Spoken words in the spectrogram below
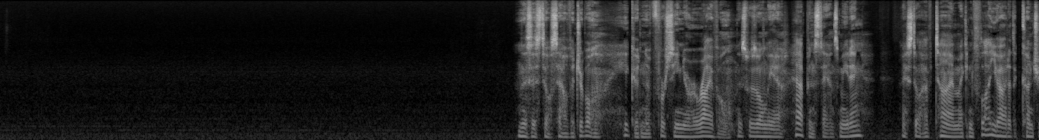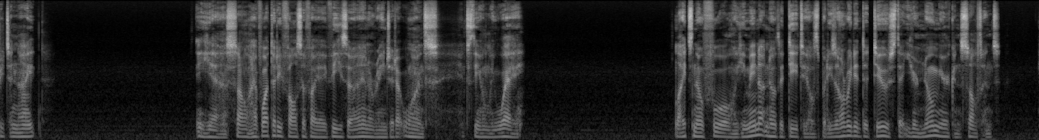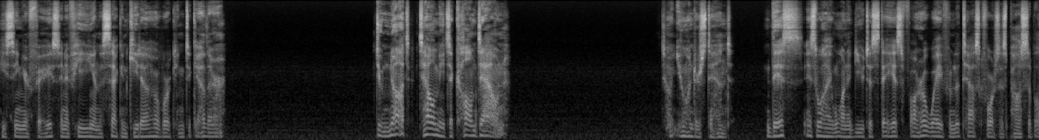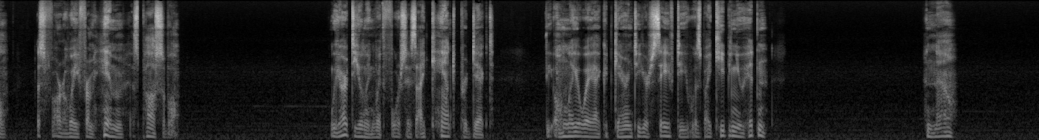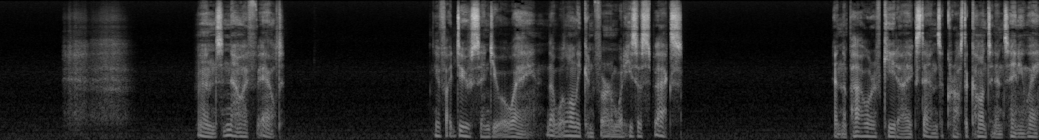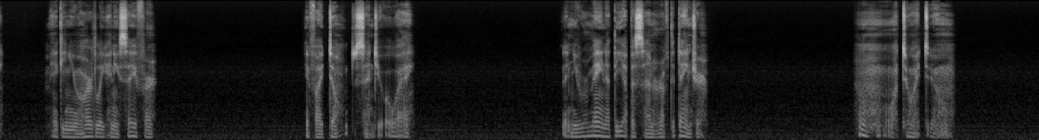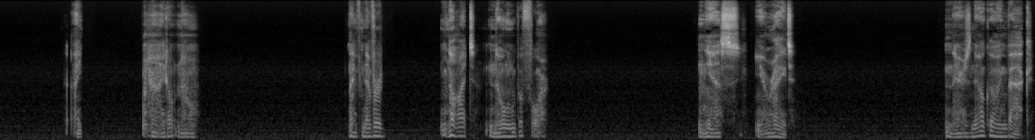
This is still salvageable. He couldn't have foreseen your arrival. This was only a happenstance meeting. I still have time. I can fly you out of the country tonight. Yes, I'll have Watari falsify a visa and arrange it at once. It's the only way. Light's no fool. He may not know the details, but he's already deduced that you're no mere consultant. He's seen your face, and if he and the second Kira are working together. Do not tell me to calm down! Don't you understand? This is why I wanted you to stay as far away from the task force as possible, as far away from him as possible. We are dealing with forces I can't predict. The only way I could guarantee your safety was by keeping you hidden. And now. And now I failed. If I do send you away, that will only confirm what he suspects. And the power of Kira extends across the continents anyway, making you hardly any safer. If I don't send you away, then you remain at the epicenter of the danger. what do I do? I. I don't know. I've never not known before. Yes, you're right. There's no going back.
